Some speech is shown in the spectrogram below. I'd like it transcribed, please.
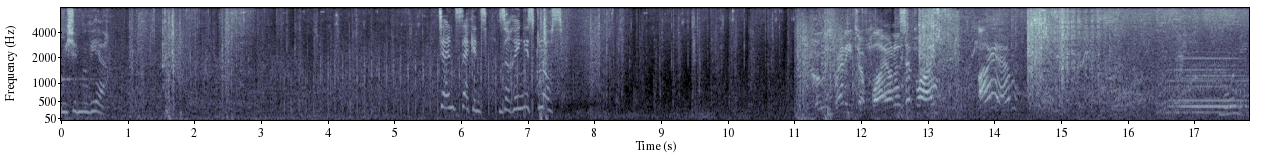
We should move here. Ten seconds. The ring is close. Who's ready to fly on a zip line? I am. Warning.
